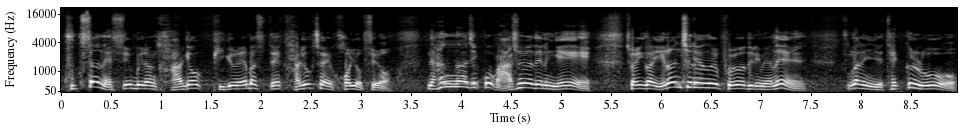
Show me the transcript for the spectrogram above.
국산 SUV랑 가격 비교를 해봤을 때 가격 차이가 거의 없어요. 근데 한 가지 꼭 아셔야 되는 게 저희가 이런 차량을 보여드리면은 중간에 이제 댓글로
